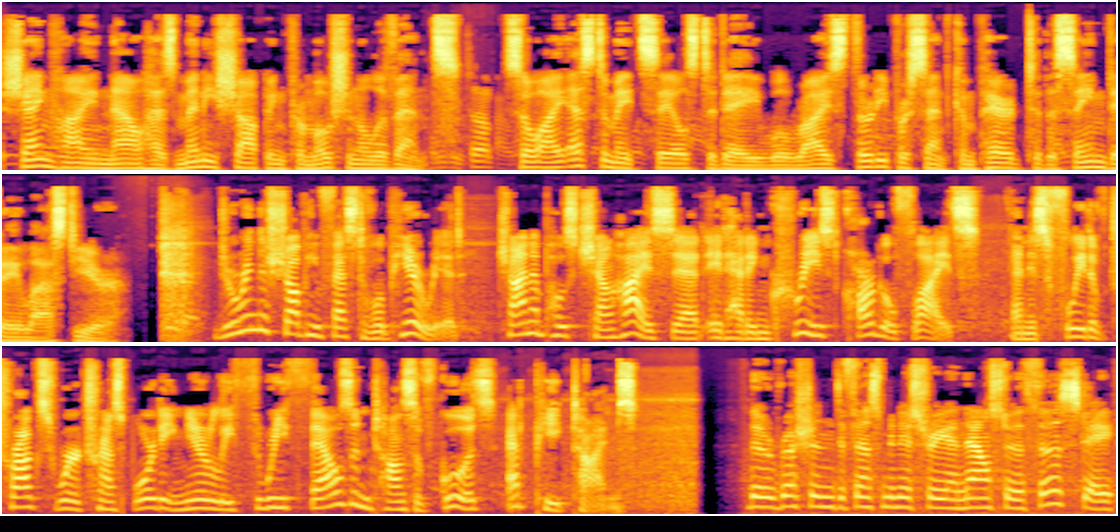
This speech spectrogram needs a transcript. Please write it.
Shanghai now has many shopping promotional events, so I estimate sales today will rise 30% compared to the same day last year. During the shopping festival period, China Post Shanghai said it had increased cargo flights, and its fleet of trucks were transporting nearly 3,000 tons of goods at peak times. The Russian Defense Ministry announced Thursday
